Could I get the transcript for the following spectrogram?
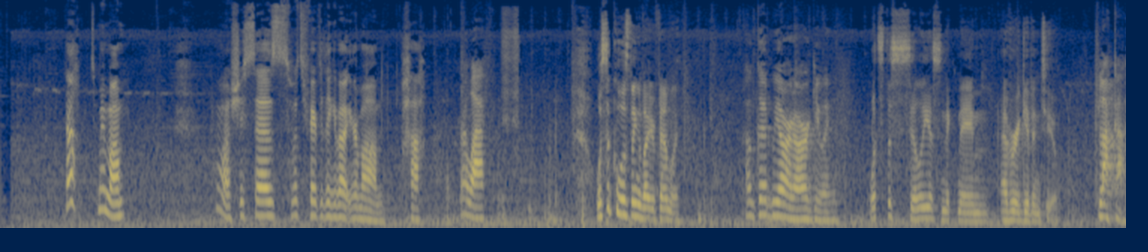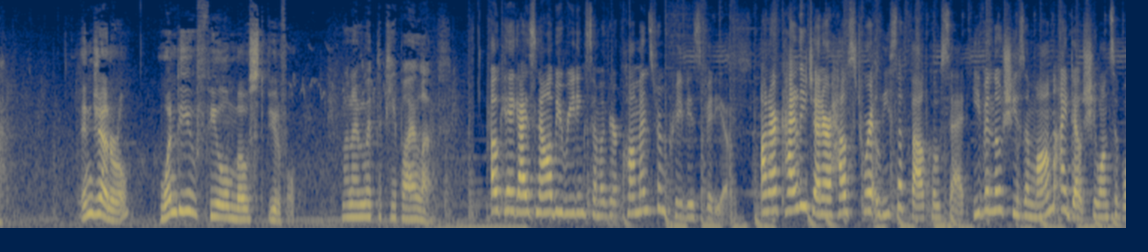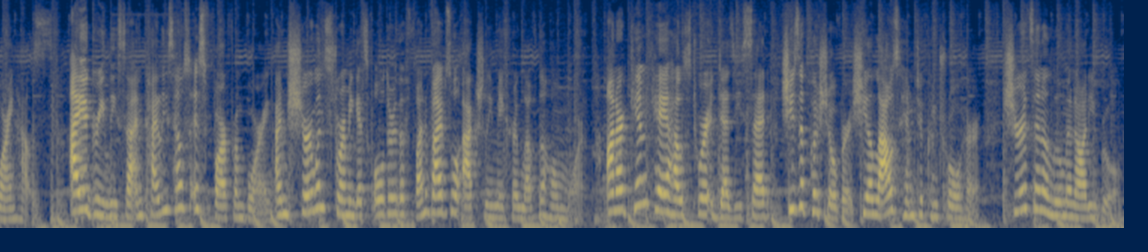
Oh, it's my mom. Oh, she says, What's your favorite thing about your mom? Ha, her laugh. What's the coolest thing about your family? How good we are at arguing. What's the silliest nickname ever given to you? Flaca. In general, when do you feel most beautiful? When I'm with the people I love. Okay guys, now I'll be reading some of your comments from previous videos. On our Kylie Jenner house tour, Lisa Falco said, even though she's a mom, I doubt she wants a boring house. I agree, Lisa, and Kylie's house is far from boring. I'm sure when Stormi gets older, the fun vibes will actually make her love the home more. On our Kim K house tour, Desi said, she's a pushover. She allows him to control her. Sure, it's an Illuminati rule.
